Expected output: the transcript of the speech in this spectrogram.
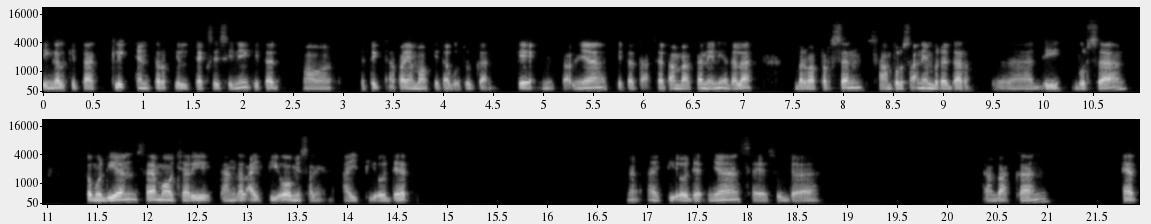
Tinggal kita klik enter field text di sini, kita mau ketik apa yang mau kita butuhkan. Oke, misalnya kita saya tambahkan ini adalah berapa persen saham perusahaan yang beredar uh, di bursa. Kemudian saya mau cari tanggal IPO misalnya, IPO date. Nah, IPO date-nya saya sudah tambahkan, add.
